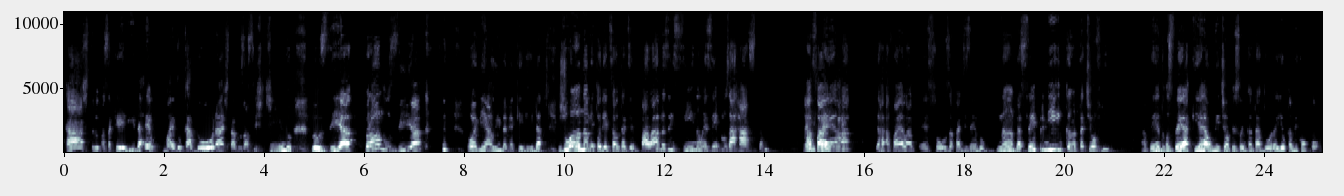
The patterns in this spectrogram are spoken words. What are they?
Castro, nossa querida, é uma educadora, está nos assistindo. Luzia, Pro Luzia. Oi, minha linda, minha querida. Joana, mentoria de saúde, está dizendo: palavras ensinam, exemplos arrastam. É Rafaela, Rafaela é, Souza está dizendo: Nanda, sempre me encanta te ouvir. Tá vendo? Você aqui é realmente uma pessoa encantadora e eu também concordo.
